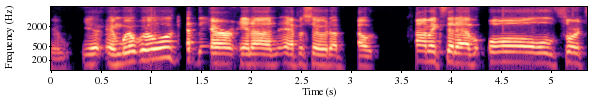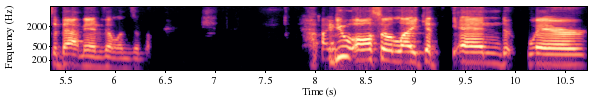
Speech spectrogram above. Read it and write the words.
And we'll, we'll get there in an episode about comics that have all sorts of Batman villains in them. I do also like at the end where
